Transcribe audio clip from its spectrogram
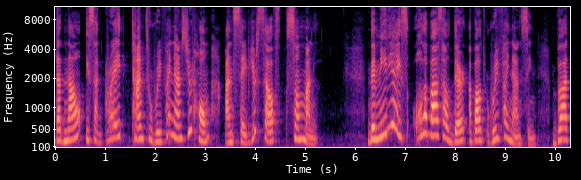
that now is a great time to refinance your home and save yourselves some money. The media is all about out there about refinancing, but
